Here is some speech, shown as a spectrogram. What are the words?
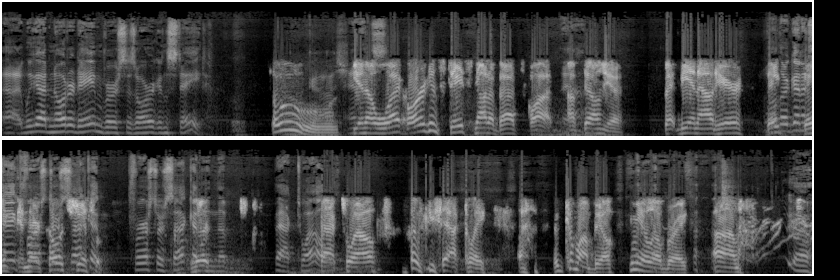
Uh, we got Notre Dame versus Oregon State. Ooh, you know what? Oregon State's not a bad squad. I'm telling you. But being out here, they, well, they're going to they- take first or coach just second. First or second in the Pac-12. Pac-12. exactly. come on, Bill. Give me a little break. Um, Yeah.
